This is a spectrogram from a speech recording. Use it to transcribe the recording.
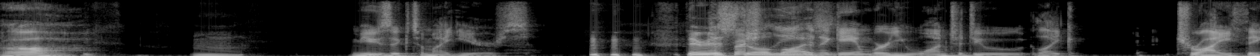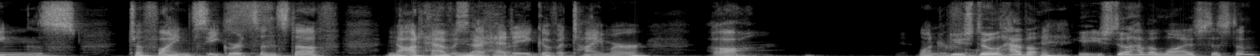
Oh, Mm. music to my ears. there is still a Especially life. in a game where you want to do like try things to find secrets and stuff, not having the headache of a timer. Oh, wonderful. You still have a you still have a live system,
